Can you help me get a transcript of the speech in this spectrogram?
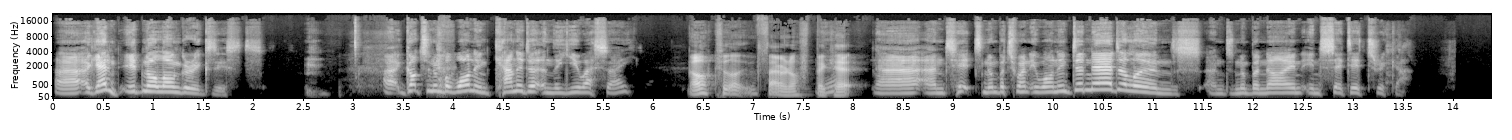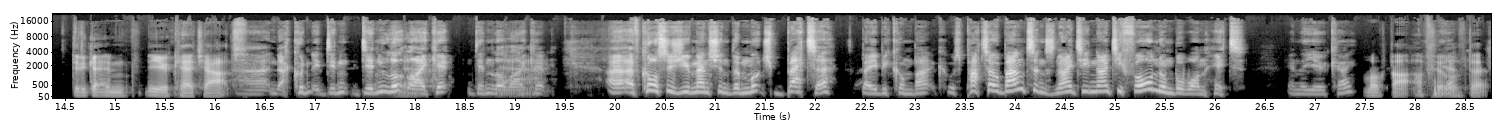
Uh, again, it no longer exists. Uh, got to number one in Canada and the USA, Oh, fair enough. Big Yeah. hit. uh, and hit number 21 in the Netherlands and number nine in Zuid-Afrika. Did it get in the UK charts? Uh, I couldn't. It didn't. Didn't look Yeah. like it. Didn't look Yeah. like it. Uh, of course, as you mentioned, the much better "Baby Comeback was Pato Banton's 1994 number one hit in the UK. Loved that. I feel Yeah. loved it.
